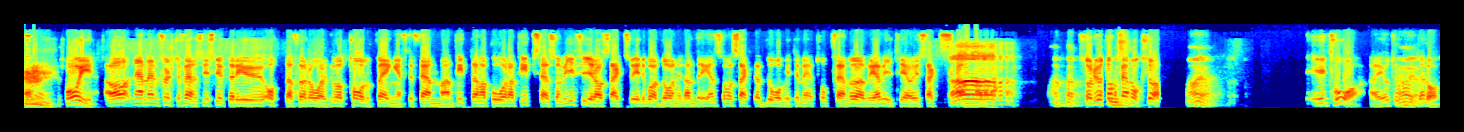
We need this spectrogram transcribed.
Oj! Ja, nej, men först och främst, vi slutade ju åtta förra året. Vi var 12 poäng efter femman. Tittar man på våra tips här, som vi fyra har sagt, så är det bara Daniel Andrén som har sagt att Blåvitt är med topp fem. Övriga vi tre har ju sagt samma. Ah. Så du har topp fem också? Ja, ja. Två? Ja, det är otroligt ja, ja. ändå.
